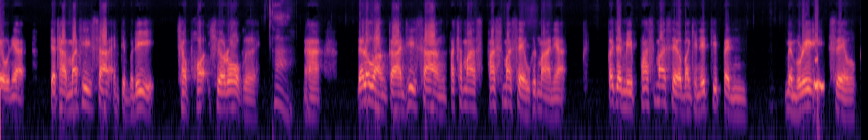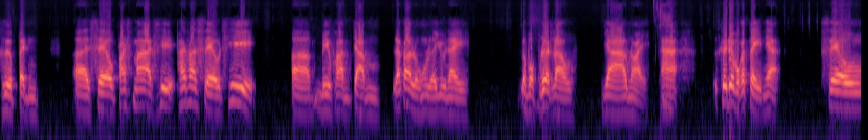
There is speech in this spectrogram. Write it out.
ลล์เนี่ยจะทำหน้าที่สร้างแอนติบอดีเฉพาะเชื้อโรคเลยค่ะนะฮะและระหว่างการที่สร้างพลาสมาพลาสมาเซลล์ขึ้นมาเนี่ยก็จะมีพลาสมาเซลล์บางชนิดที่เป็น memory cell คือเป็นเอ่อเซลล์พลาสมาที่พลาสมาเซลล์ที่เอ่อมีความจำแล้วก็หลงเหลืออยู่ในระบบเลือดเรายาวหน่อยนะฮะ คือโดยปกติเนี่ย เซลล์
